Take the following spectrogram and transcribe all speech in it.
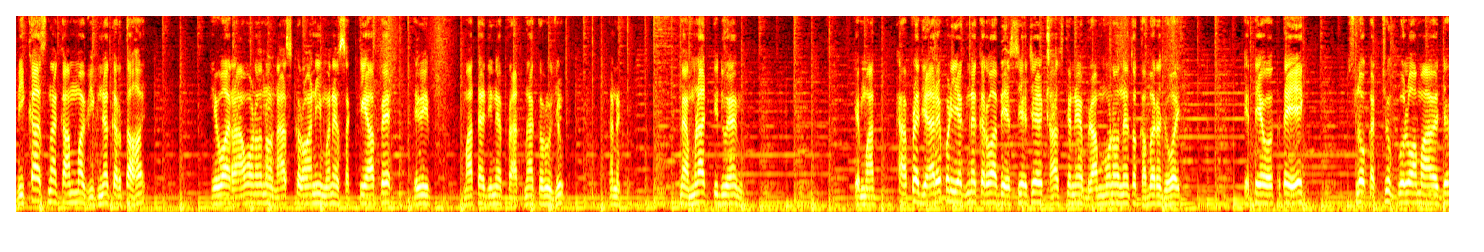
વિકાસના કામમાં વિઘ્ન કરતા હોય, એવા રાવણોનો નાશ કરવાની મને શક્તિ આપે એવી માતાજીને પ્રાર્થના કરું છું. અને મેં હમણાં જ કીધું એમ કે આપણે જ્યારે પણ યજ્ઞ કરવા બેસીએ છીએ, ખાસ કરીને બ્રાહ્મણોને તો ખબર જ હોય કે તે વખતે એક શ્લોક અચૂક બોલવામાં આવે છે.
